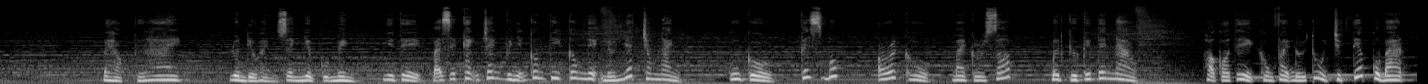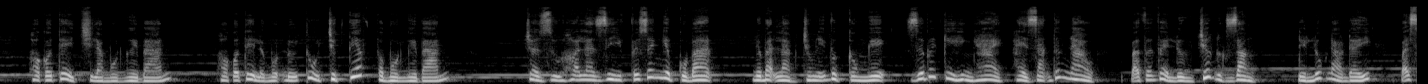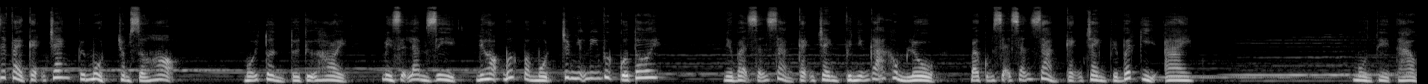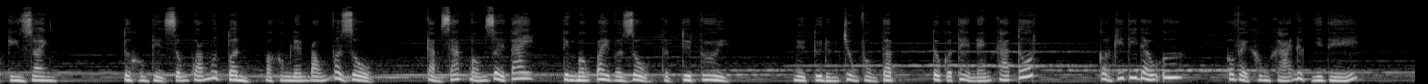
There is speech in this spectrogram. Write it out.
Bài học thứ hai, luôn điều hành doanh nghiệp của mình như thể bạn sẽ cạnh tranh với những công ty công nghệ lớn nhất trong ngành, Google, Facebook, Oracle, Microsoft, bất cứ cái tên nào. Họ có thể không phải đối thủ trực tiếp của bạn, họ có thể chỉ là một người bán, họ có thể là một đối thủ trực tiếp và một người bán. Cho dù họ là gì với doanh nghiệp của bạn, nếu bạn làm trong lĩnh vực công nghệ dưới bất kỳ hình hài hay dạng thức nào, bạn vẫn phải lường trước được rằng đến lúc nào đấy bạn sẽ phải cạnh tranh với một trong số họ. Mỗi tuần tôi tự hỏi mình sẽ làm gì nếu họ bước vào một trong những lĩnh vực của tôi? Nếu bạn sẵn sàng cạnh tranh với những gã khổng lồ, bạn cũng sẽ sẵn sàng cạnh tranh với bất kỳ ai. Môn thể thao kinh doanh Tôi không thể sống quá một tuần mà không ném bóng vào rổ. Cảm giác bóng rời tay, tiếng bóng bay vào rổ thật tuyệt vời. Nếu tôi đứng trong phòng tập, tôi có thể ném khá tốt. Còn khi thi đấu ư, có vẻ không khá được như thế.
